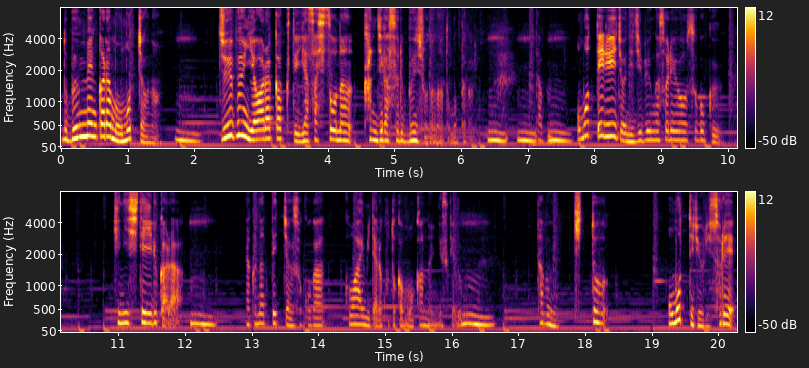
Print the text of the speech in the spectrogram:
文面からも思っちゃうな。うん。十分柔らかくて優しそうな感じがする文章だなと思ったから。うんうん多うん。思っている以上に自分がそれをすごく気にしているからうんなくなってっちゃうそこが怖いみたいなことかもわかんないんですけど、うん。多分きっと思ってるよりそれ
